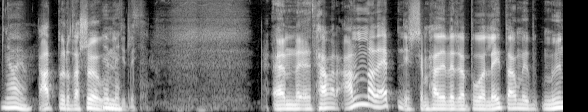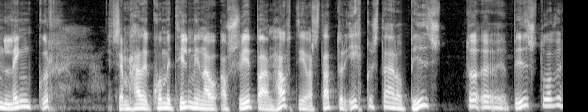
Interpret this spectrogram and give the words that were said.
Já, já, atburða sögu einmitt. mikilli en e, það var annað efni sem hafi verið að búa að leita á mig mun lengur sem hafi komið til mín á, á svipaðan hátt. Ég var stattur ykkur staðar á byðsto, uh, byðstofu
